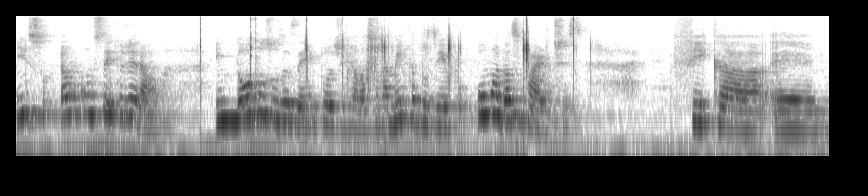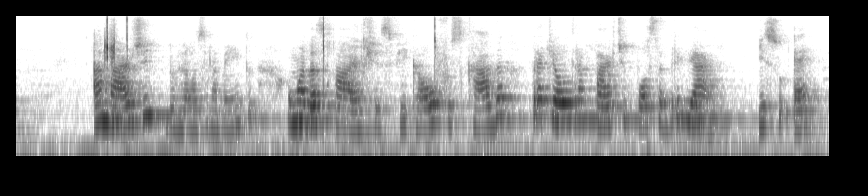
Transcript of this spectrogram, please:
isso é um conceito geral. Em todos os exemplos de relacionamento abusivo, uma das partes fica é, à margem do relacionamento, uma das partes fica ofuscada para que a outra parte possa brilhar. Isso é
